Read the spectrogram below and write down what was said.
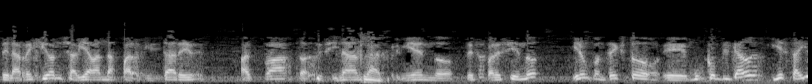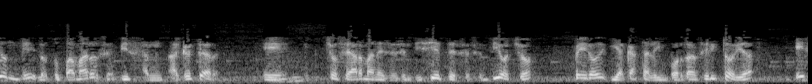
de la región ya había bandas paramilitares actuando, asesinando, Claro. reprimiendo, desapareciendo, y era un contexto eh, muy complicado y es ahí donde los tupamaros empiezan a crecer. Eh, ellos se arman en el 67, 68, pero, y acá está la importancia de la historia, es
